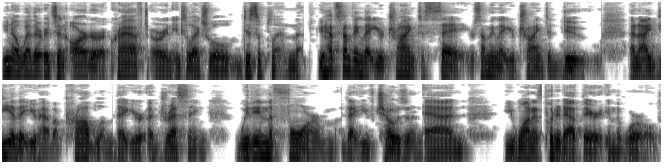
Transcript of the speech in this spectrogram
you know, whether it's an art or a craft or an intellectual discipline, you have something that you're trying to say or something that you're trying to do, an idea that you have, a problem that you're addressing within the form that you've chosen. And you want to put it out there in the world.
